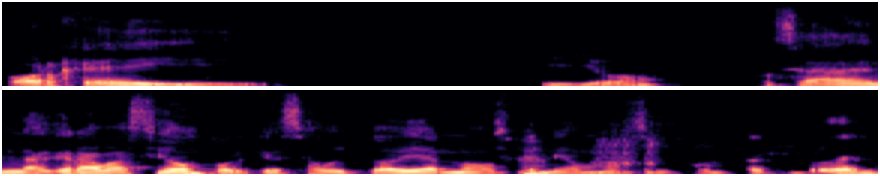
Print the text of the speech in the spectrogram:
Jorge y, y yo, o sea, en la grabación, porque Saúl todavía no sí. teníamos el contacto de él.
